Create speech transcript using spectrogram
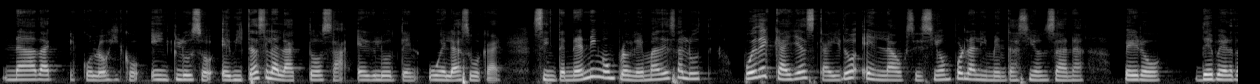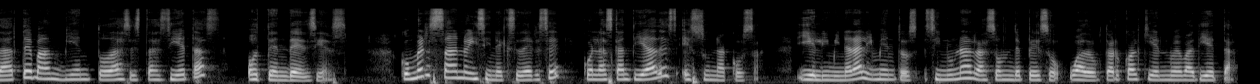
nada ecológico e incluso evitas la lactosa, el gluten o el azúcar sin tener ningún problema de salud, puede que hayas caído en la obsesión por la alimentación sana, pero ¿de verdad te van bien todas estas dietas o tendencias? Comer sano y sin excederse con las cantidades es una cosa, y eliminar alimentos sin una razón de peso o adoptar cualquier nueva dieta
